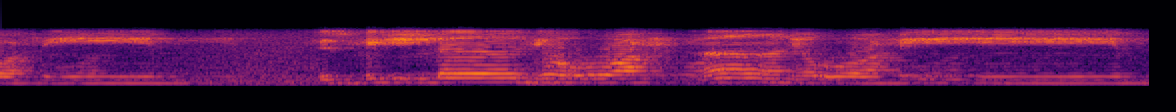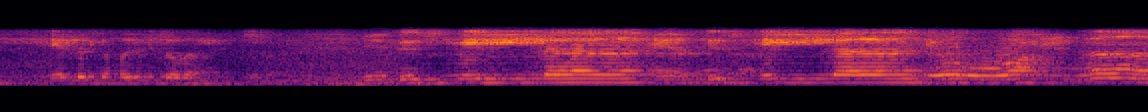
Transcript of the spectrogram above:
റഹീം ബിസ്മില്ലാഹിർ റഹ്മാനിർ റഹീം എല്ലാവർക്കും ഒരുമിച്ച് ഓതാൻ بسم الله بسم الله الرحمن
